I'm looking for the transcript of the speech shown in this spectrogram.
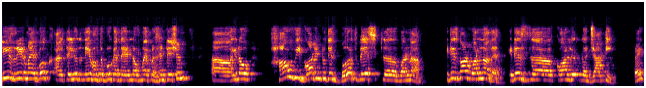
Please read my book. I'll tell you the name of the book at the end of my presentation. Uh, you know, how we got into this birth-based uh, varna. It is not varna then. It is uh, called uh, jati, right?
